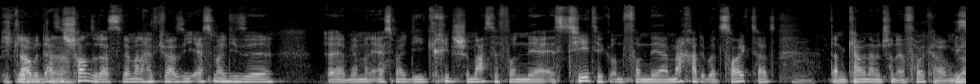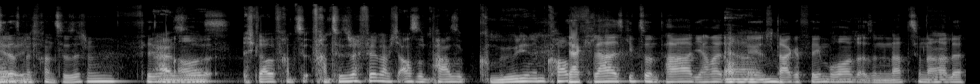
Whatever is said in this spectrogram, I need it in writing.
Ich glaube, das ja. ist schon so, dass wenn man halt quasi erstmal diese, äh, wenn man erstmal die kritische Masse von der Ästhetik und von der Machart überzeugt hat, dann kann man damit schon Erfolg haben. Wie sieht das ich. mit französischen Filmen Also, aus? ich glaube, Franzö französischer Film habe ich auch so ein paar so Komödien im Kopf. Ja klar, es gibt so ein paar, die haben halt auch eine Ähm. starke Filmbranche, also eine nationale.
